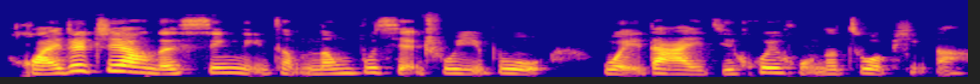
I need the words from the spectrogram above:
怀着这样的心理，怎么能不写出一部伟大以及恢宏的作品呢？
